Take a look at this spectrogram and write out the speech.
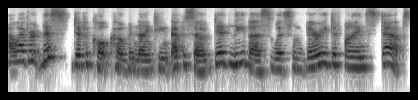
However, this difficult COVID 19 episode did leave us with some very defined steps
